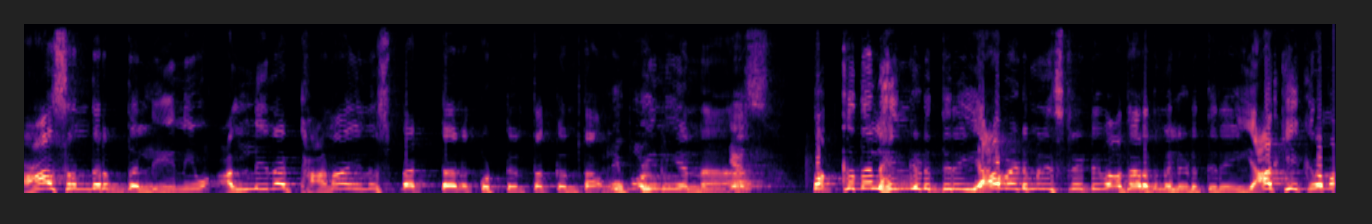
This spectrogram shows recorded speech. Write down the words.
ಆ ಸಂದರ್ಭದಲ್ಲಿ ನೀವು ಅಲ್ಲಿನ ಠಾಣಾ ಇನ್ಸ್ಪೆಕ್ಟರ್ ಕೊಟ್ಟಿರ್ತಕ್ಕಂಥ ಒಪಿನಿಯನ್ನ ಪಕ್ಕದಲ್ಲಿ ಹೆಂಗೆ ಇಡ್ತೀರಿ ಯಾವ ಅಡ್ಮಿನಿಸ್ಟ್ರೇಟಿವ್ ಆಧಾರದ ಮೇಲೆ ಇಡ್ತೀರಿ ಯಾಕೆ ಈ ಕ್ರಮ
